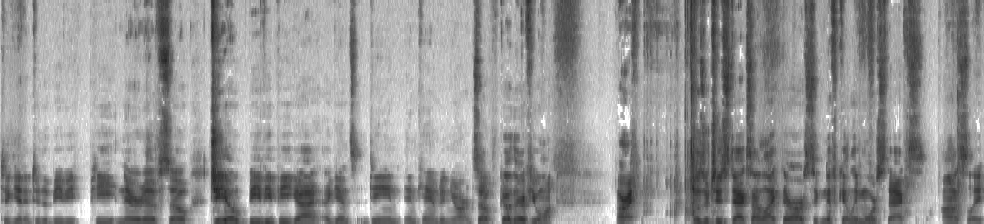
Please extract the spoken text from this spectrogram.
to get into the BVP narrative. So Gio BVP guy against Dean in Camden Yard. So go there if you want. All right, those are two stacks I like. There are significantly more stacks, honestly.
